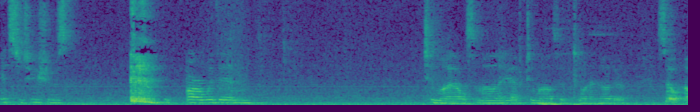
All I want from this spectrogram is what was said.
institutions are within two miles, a mile and a half, two miles of one another. So I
